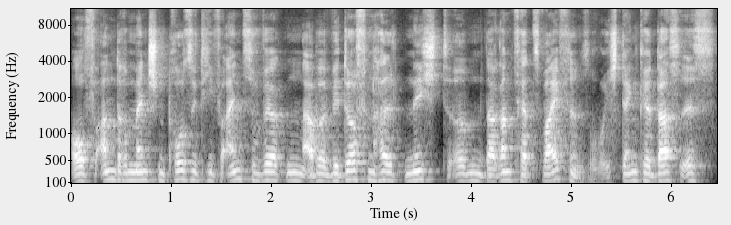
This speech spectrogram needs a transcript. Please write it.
auf andere Menschen positiv einzuwirken, aber wir dürfen halt nicht ähm, daran verzweifeln. So, ich denke, das ist,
